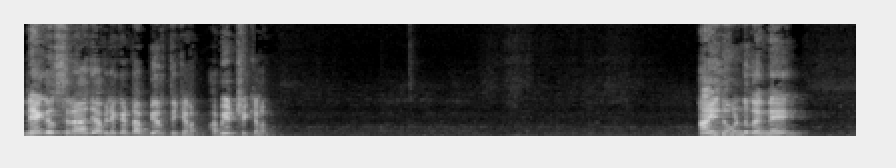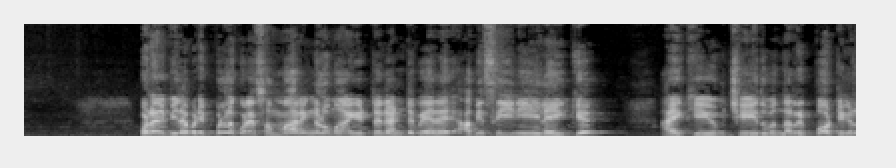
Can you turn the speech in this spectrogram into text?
നേഗസ് രാജാവിനെ കണ്ട് അഭ്യർത്ഥിക്കണം അപേക്ഷിക്കണം. ആയതുകൊണ്ട് തന്നെ വളരെ വിലപിടിപ്പുള്ള കുറെ സമ്മാനങ്ങളുമായിട്ട് രണ്ടുപേരെ അബിസീനിയയിലേക്ക് അയക്കുകയും ചെയ്തുവെന്ന റിപ്പോർട്ടുകൾ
